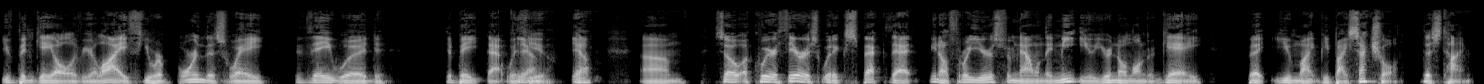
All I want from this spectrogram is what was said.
you've been gay all of your life, you were born this way, they would debate that with yeah. you. Yeah. Um, so a queer theorist would expect that, you know, three years from now when they meet you, you're no longer gay, but you might be bisexual this time.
